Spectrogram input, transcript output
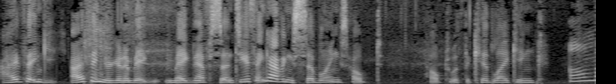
I think I think you're going to be magnificent. Do you think having siblings helped helped with the kid liking? Um,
